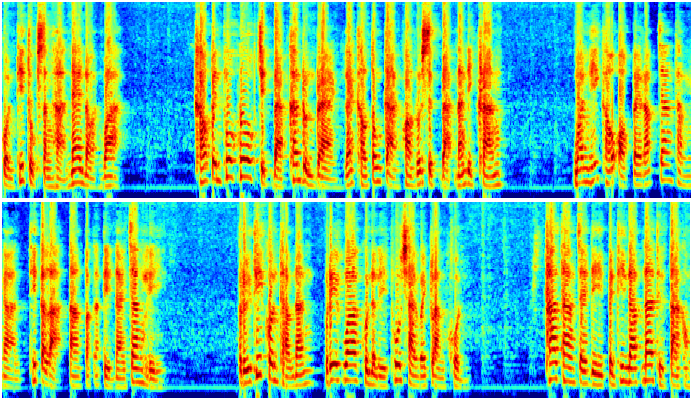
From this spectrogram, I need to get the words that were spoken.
คนที่ถูกสังหารแน่นอนว่า เขาเป็นพวกโรคจิตแบบขั้นรุนแรง และเขาต้องการความรู้สึกแบบนั้นอีกครั้ง วันนี้เขาออกไปรับจ้างทำงานที่ตลาดตามปกตินายจ้างหลี หรือที่คนแถวนั้นเรียกว่าคุณหลีผู้ชายไว้กลางคนท่าทางใจดีเป็นที่นับหน้าถือตาของ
